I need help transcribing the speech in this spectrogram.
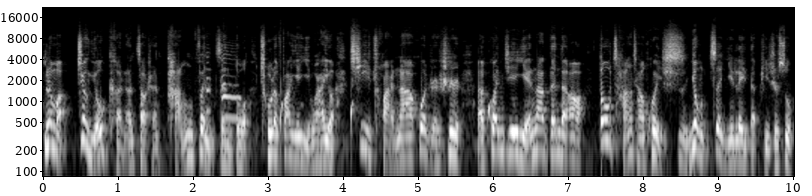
那么就有可能造成糖分增多。除了发炎以外，还有气喘呐、啊，或者是呃关节炎呐、啊、等等啊，都常常会使用这一类的皮质素，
